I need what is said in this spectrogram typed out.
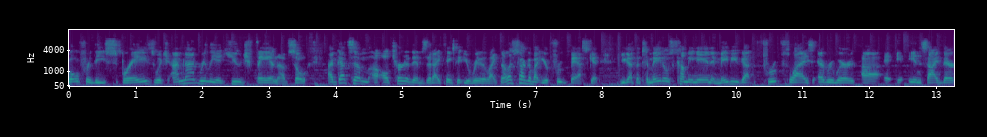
go for these sprays, which I'm not really a huge fan of. So I've got some uh, alternatives that I think that you really like. Now let's talk about your fruit basket. You got the tomatoes coming in, and maybe you got fruit flies everywhere uh, inside there.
